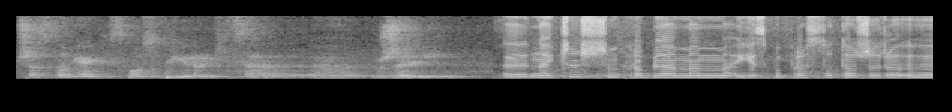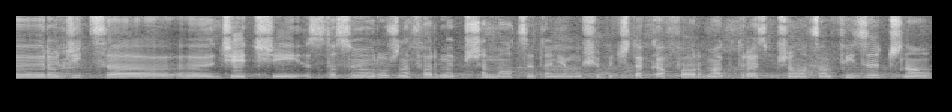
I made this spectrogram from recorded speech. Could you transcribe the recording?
przez to, w jaki sposób jej rodzice y, żyli. E, Najczęstszym problemem jest po prostu to, że e, rodzice e, dzieci stosują różne formy przemocy. To nie musi być taka forma, która jest przemocą fizyczną,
